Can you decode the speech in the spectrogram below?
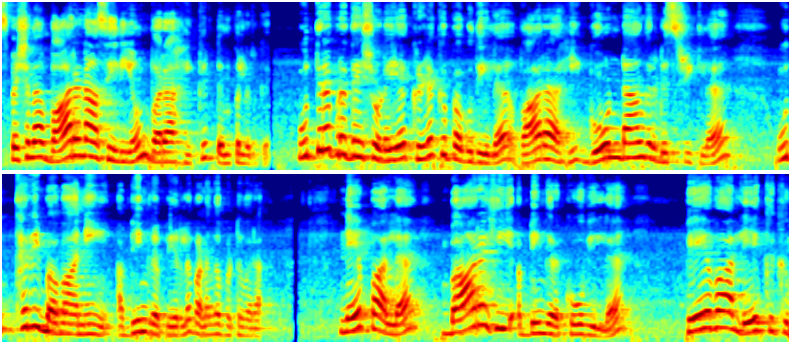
ஸ்பெஷலாக வாரணாசிலையும் வராகிக்கு டெம்பிள் இருக்குது உத்தரப்பிரதேஷோடைய கிழக்கு பகுதியில் வாராகி கோண்டாங்கிற டிஸ்ட்ரிக்டில் உத்தரி பவானி அப்படிங்கிற பேரில் வணங்கப்பட்டு வரா. நேபாளில் பாரகி அப்படிங்கிற கோவிலில் பேவா லேக்குக்கு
